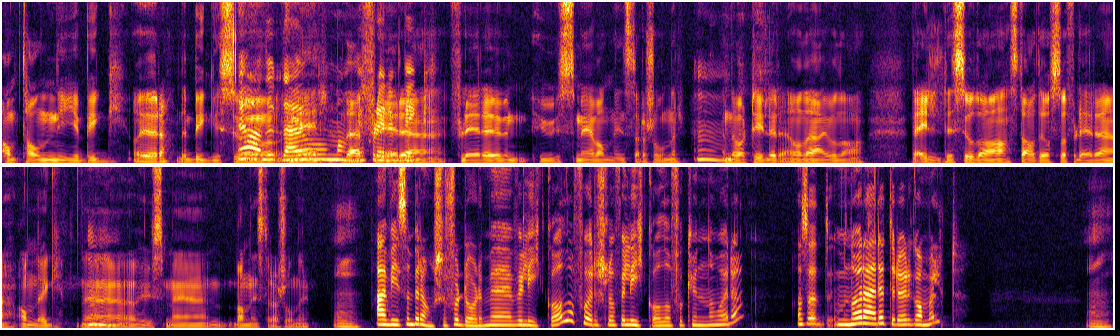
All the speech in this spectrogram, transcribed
antall nye bygg å gjøre. Det bygges jo Ja, det- det er jo mer. mange det er flere flere, flere hus med vanninstallasjoner Mm. enn det var tidligere. Og det er jo da det eldes jo da stadig også flere anlegg, og Mm. hus med vanninstallasjoner. Mm. Er vi som bransje for dårlige med vedlikehold og foreslår vedlikehold for kundene våre? Altså, når er et rør gammelt? Mm.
